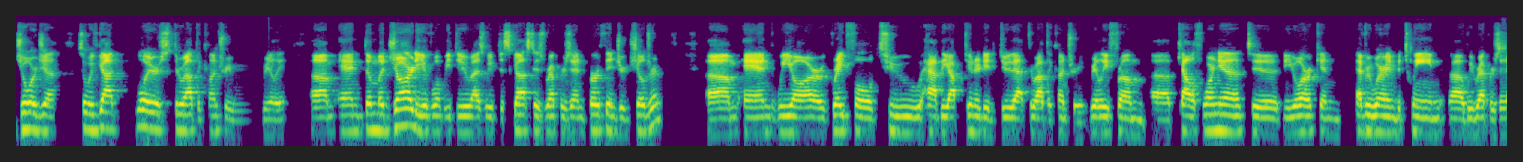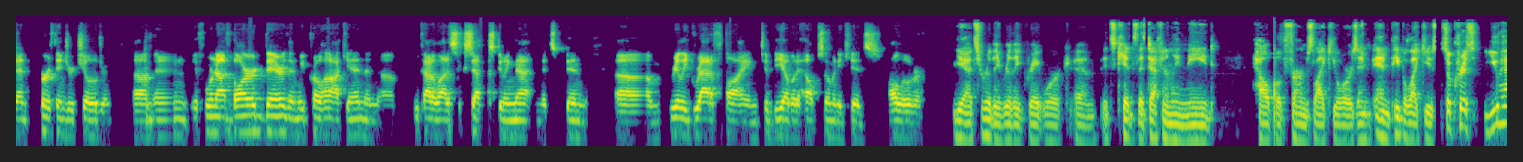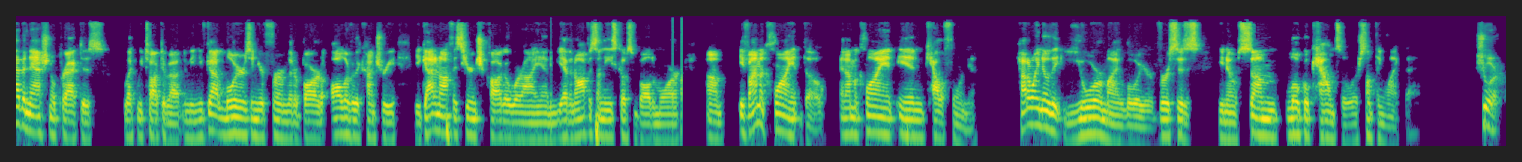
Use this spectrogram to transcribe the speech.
Georgia. So we've got lawyers throughout the country, really. Um, and the majority of what we do, as we've discussed, is represent birth injured children. Um, and we are grateful to have the opportunity to do that throughout the country, really from uh, California to New York and everywhere in between. Uh, we represent birth injured children. Um, and if we're not barred there, then we pro hoc in, and um, we've had a lot of success doing that. And it's been um, really gratifying to be able to help so many kids all over. Yeah, it's really, really great work. Um, it's kids that definitely need help of firms like yours and, and people like you. So, Chris, you have a national practice, like we talked about. I mean, you've got lawyers in your firm that are barred all over the country. You got an office here in Chicago, where I am. You have an office on the East Coast in Baltimore. Um, if I'm a client, though, and I'm a client in California, how do I know that you're my lawyer versus you know some local counsel or something like that? Sure.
